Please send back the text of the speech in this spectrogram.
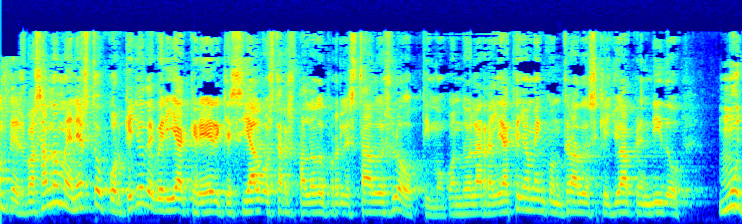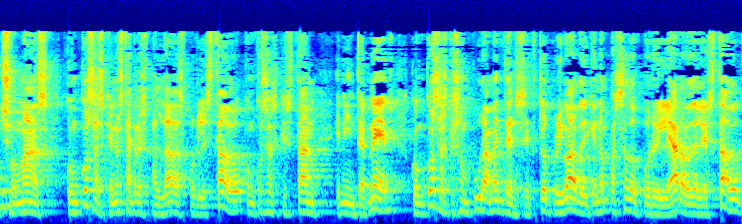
Entonces, basándome en esto, ¿por qué yo debería creer que si algo está respaldado por el Estado es lo óptimo? Cuando la realidad que yo me he encontrado es que yo he aprendido mucho más con cosas que no están respaldadas por el Estado, con cosas que están en Internet, con cosas que son puramente del sector privado y que no han pasado por el aro del Estado.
